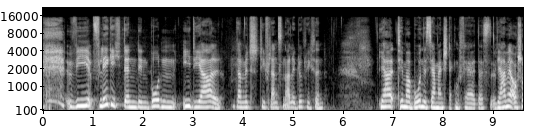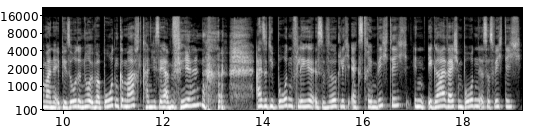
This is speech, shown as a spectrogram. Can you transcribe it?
Wie pflege ich denn den Boden ideal, damit die Pflanzen alle glücklich sind? Ja, Thema Boden ist ja mein Steckenpferd. Das, wir haben ja auch schon mal eine Episode nur über Boden gemacht, kann ich sehr empfehlen. Also die Bodenpflege ist wirklich extrem wichtig. In egal welchem Boden ist es wichtig,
